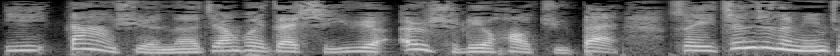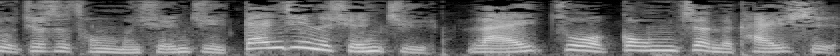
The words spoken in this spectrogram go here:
一大选呢，将会在十一月二十六号举办。所以，真正的民主就是从我们选举干净的选举来做公正的开始。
